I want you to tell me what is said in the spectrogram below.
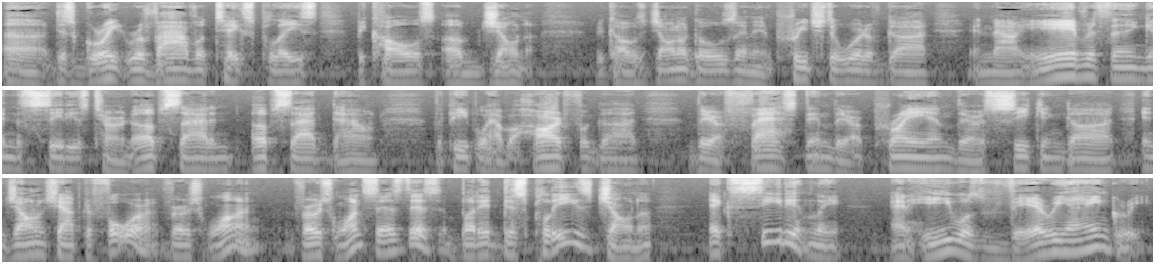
Uh, this great revival takes place because of Jonah because Jonah goes in and preached the word of God, and now everything in the city is turned upside and upside down. The people have a heart for God. They are fasting, they are praying, they are seeking God. In Jonah chapter 4, verse 1, verse 1 says this But it displeased Jonah exceedingly, and he was very angry.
